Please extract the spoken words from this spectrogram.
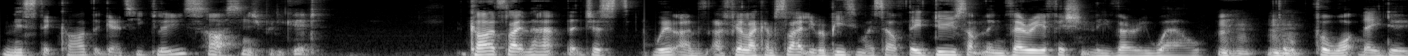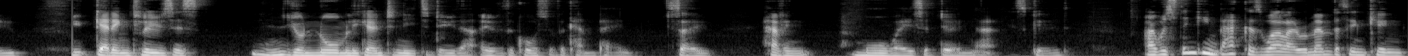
mystic card that gets you clues. Oh, it seems pretty good. Cards like that that just I'm- feel like I'm slightly repeating myself. They do something very efficiently, very well hmm for, for what they do. Getting clues is you're normally going to need to do that over the course of a campaign. So having more ways of doing that is good. I was thinking back as well. I remember thinking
